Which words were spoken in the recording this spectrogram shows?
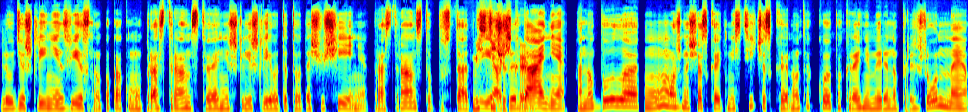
люди шли неизвестно по какому пространству, и они шли-шли, и вот это вот ощущение пространства, пустоты, Мистическое. ожидания, оно было, ну, можно сейчас сказать, мистическое, но такое, по крайней мере, напряженное.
